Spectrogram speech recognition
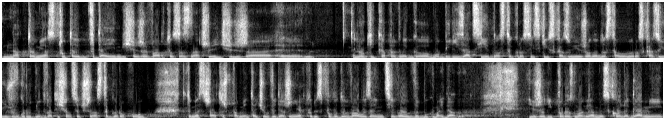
Natomiast tutaj wydaje mi się, że warto zaznaczyć, że logika pewnego mobilizacji jednostek rosyjskich wskazuje, że one dostały rozkazy już w grudniu 2013 roku. Natomiast trzeba też pamiętać o wydarzeniach, które spowodowały, zainicjowały wybuch Majdanu. Jeżeli porozmawiamy z kolegami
